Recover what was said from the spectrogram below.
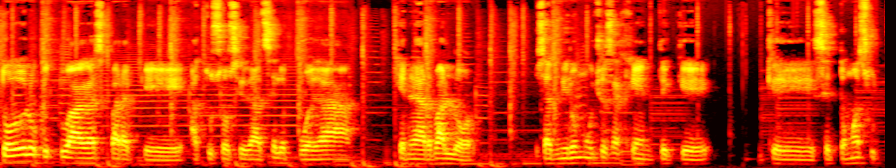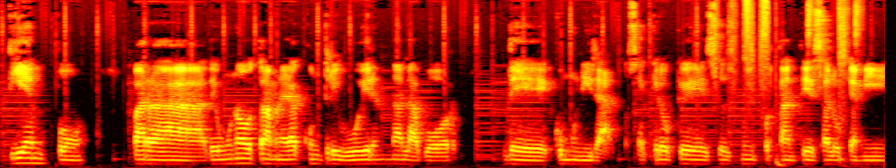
todo lo que tú hagas para que a tu sociedad se le pueda generar valor. Pues admiro mucho a esa gente que, que se toma su tiempo para de una u otra manera contribuir en una labor de comunidad. O sea, creo que eso es muy importante y es algo que a mí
